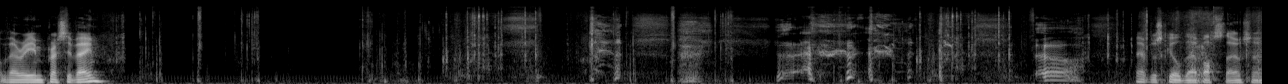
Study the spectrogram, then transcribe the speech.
Got very impressive aim. They've just killed their boss though, so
